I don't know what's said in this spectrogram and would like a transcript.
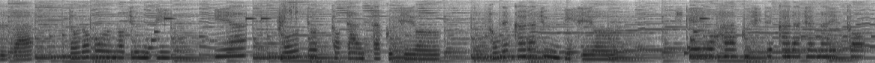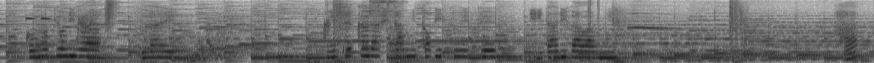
ですが、泥棒の準備。いや、もうちょっと探索しよう。それから準備しよう。地形を把握してからじゃないと、この距離は、暗い。店から下に飛びついて、左側に。は？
